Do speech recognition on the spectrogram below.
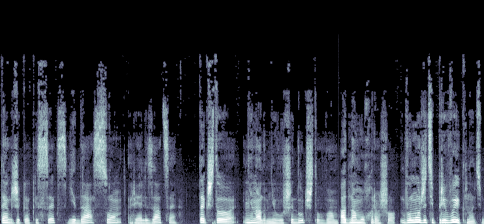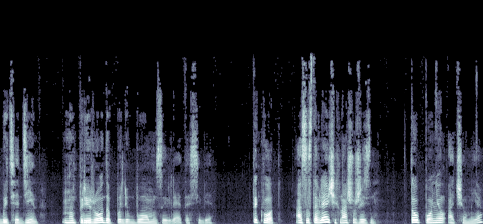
так же, как и секс, еда, сон, реализация – так что не надо мне в уши дуть, что вам одному хорошо. Вы можете привыкнуть быть один, но природа по-любому заявляет о себе. Так вот, о составляющих нашу жизнь. Кто понял, о чем я?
